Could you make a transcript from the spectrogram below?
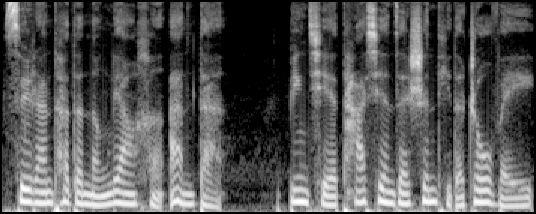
虽然他的能量很暗淡，并且他现在身体的周围，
